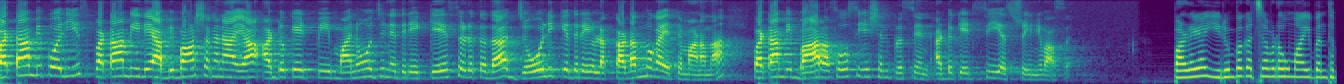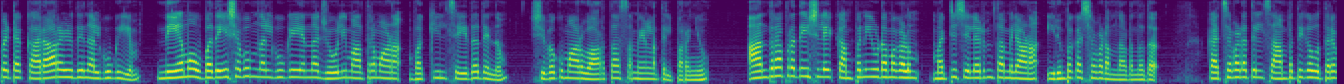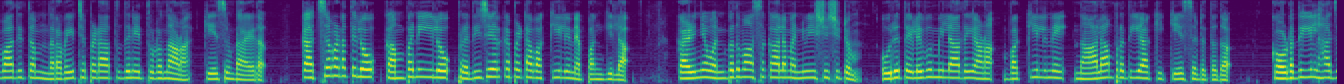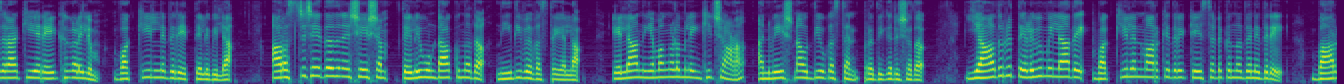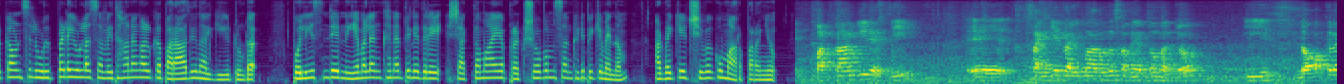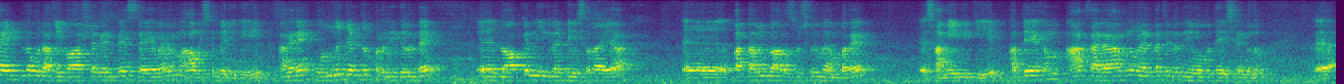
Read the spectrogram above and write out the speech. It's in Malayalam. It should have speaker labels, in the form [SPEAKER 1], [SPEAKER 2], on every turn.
[SPEAKER 1] പട്ടാമ്പി പോലീസ് പട്ടാമ്പിയിലെ അഭിഭാഷകനായ അഡ്വക്കേറ്റ് പി മനോജിനെതിരെ കേസെടുത്തത് ജോലിക്കെതിരെയുള്ള കടന്നുകയറ്റമാണെന്ന് Pattambi bar association president advocate C S Srinivasan.
[SPEAKER 2] പഴയ ഇരുമ്പ് കച്ചവടവുമായി ബന്ധപ്പെട്ട കരാർ എഴുതി നൽകുകയും നിയമ ഉപദേശവും നൽകുകയെന്ന ജോലി മാത്രമാണ് വക്കീൽ ചെയ്തതെന്നും ശിവകുമാർ വാർത്താസമ്മേളനത്തിൽ പറഞ്ഞു. ആന്ധ്രാപ്രദേശിലെ കമ്പനിയുടമകളും മറ്റു ചിലരും തമ്മിലാണ് ഇരുമ്പ് കച്ചവടം നടന്നത്. കച്ചവടത്തിൽ സാമ്പത്തിക ഉത്തരവാദിത്തം നിറവേറ്റപ്പെടാത്തതിനെ തുടർന്നാണ് കേസുണ്ടായത്. കച്ചവടത്തിലോ കമ്പനിയിലോ പ്രതിചേർക്കപ്പെട്ട വക്കീലിന് പങ്കില്ല കഴിഞ്ഞ ഒൻപത് മാസക്കാലം അന്വേഷിച്ചിട്ടും ഒരു തെളിവുമില്ലാതെയാണ് വക്കീലിനെ നാലാം പ്രതിയാക്കി കേസെടുത്തത്. കോടതിയിൽ ഹാജരാക്കിയ രേഖകളിലും വക്കീലിനെതിരെ തെളിവില്ല. അറസ്റ്റ് ചെയ്തതിനു ശേഷം തെളിവുണ്ടാക്കുന്നത് നീതിവ്യവസ്ഥയല്ല. എല്ലാ നിയമങ്ങളും ലംഘിച്ചാണ് അന്വേഷണ ഉദ്യോഗസ്ഥൻ പ്രതികരിച്ചത്. യാതൊരു തെളിവുമില്ലാതെ വക്കീലന്മാർക്കെതിരെ കേസെടുക്കുന്നതിനെതിരെ ബാർ കൌൺസിൽ ഉൾപ്പെടെയുള്ള സംവിധാനങ്ങൾക്ക് പരാതി നൽകിയിട്ടുണ്ട്. പോലീസിന്റെ നിയമലംഘനത്തിനെതിരെ ശക്തമായ പ്രക്ഷോഭം സംഘടിപ്പിക്കുമെന്നും അഡ്വക്കേറ്റ് ശിവകുമാർ പറഞ്ഞു.
[SPEAKER 3] പത്താം തീയതി സംഖ്യ കൈമാറുന്ന സമയത്തോ മറ്റോ ഈ ലോക്കലായിട്ടുള്ള ഒരു അഭിഭാഷകന്റെ സേവനം ആവശ്യം വരികയും അങ്ങനെ ഒന്നും രണ്ടും പ്രതികളുടെ ലോക്കൽ ലീഗൽ അഡ്വൈസറായ പട്ടാമി ബാർ അസോസിയേഷൻ മെമ്പറെ സമീപിക്കുകയും അദ്ദേഹം ആ കരാറിന് വേണ്ട ചില നിയമോപദേശങ്ങളും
